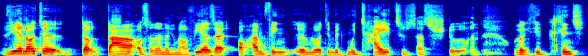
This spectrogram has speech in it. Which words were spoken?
wie er Leute da, da auseinandergenommen, wie er auch anfing, äh, Leute mit Muay Thai zu zerstören und wirklich den Clinch,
